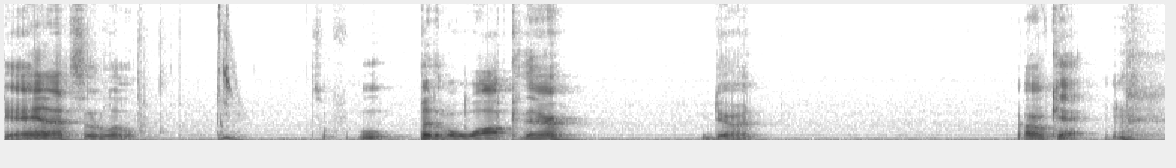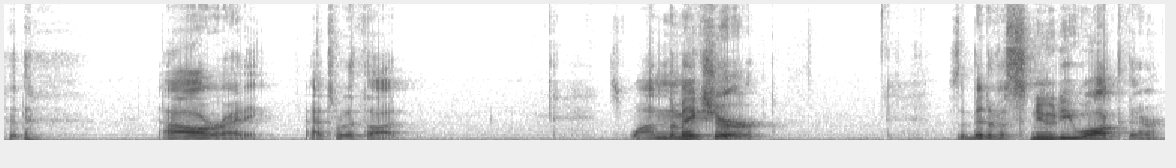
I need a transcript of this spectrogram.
Okay, that's a little, a little bit of a walk there. you doing? Okay. Alrighty. That's what I thought. Just wanted to make sure. It's a bit of a snooty walk there.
